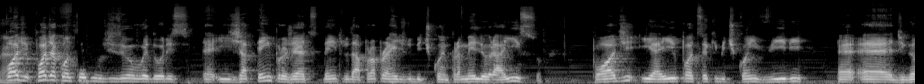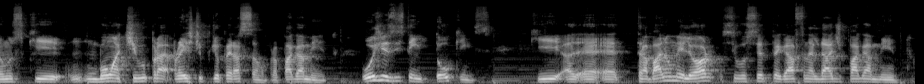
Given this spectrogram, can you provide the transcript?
É. Pode, pode acontecer dos desenvolvedores, é, e já tem projetos dentro da própria rede do Bitcoin para melhorar isso? Pode, e aí pode ser que Bitcoin vire, é, é digamos que, um, um bom ativo para esse tipo de operação, para pagamento. Hoje existem tokens que é, trabalham melhor se você pegar a finalidade de pagamento,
